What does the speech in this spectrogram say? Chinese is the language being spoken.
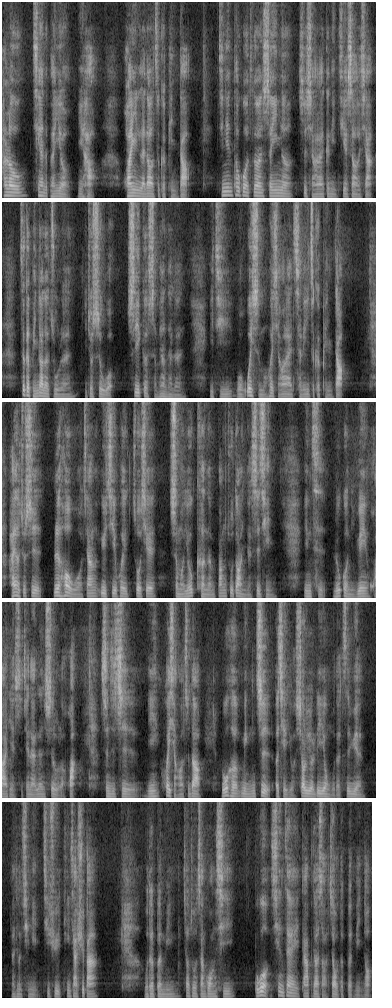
Hello，亲爱的朋友，你好，欢迎来到这个频道。今天透过这段声音呢，是想要来跟你介绍一下这个频道的主人，也就是我是一个什么样的人，以及我为什么会想要来成立这个频道。还有就是日后我将预计会做些什么有可能帮助到你的事情。因此，如果你愿意花一点时间来认识我的话，甚至是你会想要知道如何明智而且有效率的利用我的资源。那就请你继续听下去吧。我的本名叫做张光熙，不过现在大家比较少叫我的本名哦，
